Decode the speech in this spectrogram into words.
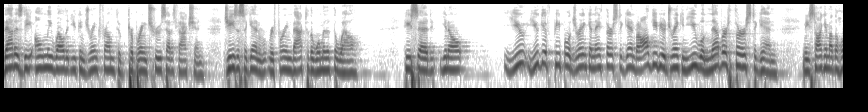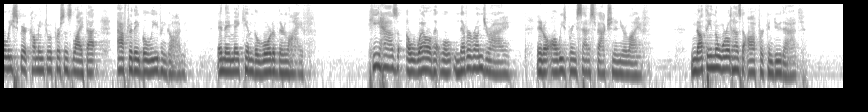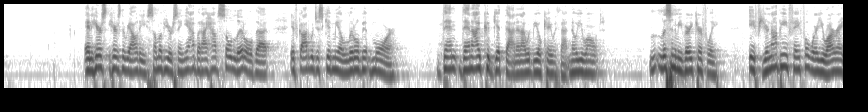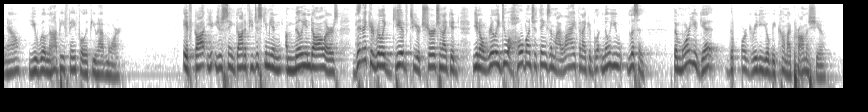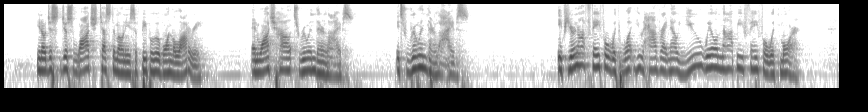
That is the only well that you can drink from to, to bring true satisfaction. Jesus, again, referring back to the woman at the well, he said, You know, you, you give people a drink and they thirst again, but I'll give you a drink and you will never thirst again. And he's talking about the Holy Spirit coming to a person's life at, after they believe in God and they make him the Lord of their life. He has a well that will never run dry and it'll always bring satisfaction in your life. Nothing the world has to offer can do that. And here's, here's the reality some of you are saying, yeah, but I have so little that if God would just give me a little bit more, then, then I could get that and I would be okay with that. No, you won't. Listen to me very carefully. If you're not being faithful where you are right now, you will not be faithful if you have more if God, you're saying, God, if you just give me a, a million dollars, then I could really give to your church and I could, you know, really do a whole bunch of things in my life and I could, bl-. no, you, listen, the more you get, the more greedy you'll become, I promise you. You know, just, just watch testimonies of people who have won the lottery and watch how it's ruined their lives. It's ruined their lives. If you're not faithful with what you have right now, you will not be faithful with more.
